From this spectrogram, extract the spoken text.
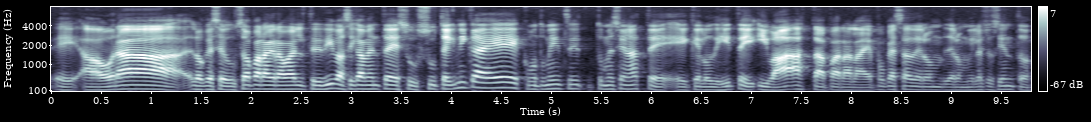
eh, ahora lo que se usa para grabar el 3D, básicamente su, su técnica es, como tú, tú mencionaste, eh, que lo dijiste, y, va hasta para la época esa de los, de los 1800,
